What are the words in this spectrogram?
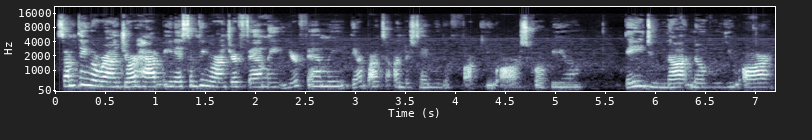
Something around your happiness, something around your family. Your family, they're about to understand who the fuck you are, Scorpio. They do not know who you are.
